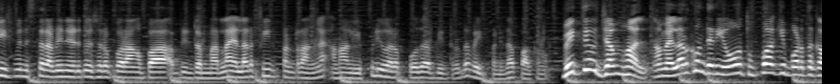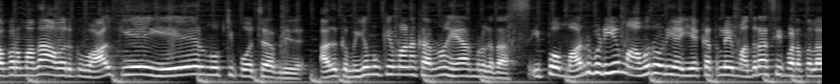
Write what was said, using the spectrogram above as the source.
சீஃப் மினிஸ்டர் அப்படின்னு எடுத்து வச்சிட போகிறாங்கப்பா அப்படின்ற மாதிரிலாம் எல்லாரும் ஃபீல் பண்ணுறாங்க ஆனால் எப்படி வரப்போகுது அப்படின்றத வெயிட் பண்ணி தான் பார்க்கணும். வித் யூ ஜம்ஹால் நம்ம எல்லாருக்கும் தெரியும் துப்பாக்கி படத்துக்கு அதுக்கப்புறமா தான் அவருக்கு வாழ்க்கையே ஏர் நோக்கி போச்சு அப்படின்னு. அதுக்கு மிக முக்கியமான காரணம் ஏஆர் முருகதாஸ். இப்போ மறுபடியும் அவருடைய இயக்கத்திலே மதராசி படத்தில்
